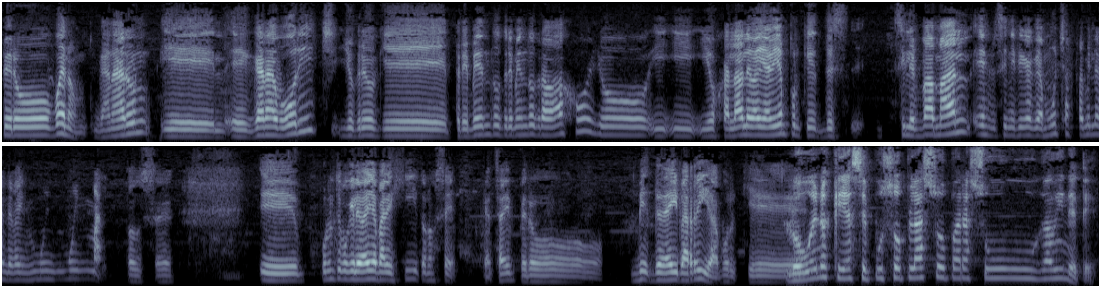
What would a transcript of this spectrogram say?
pero bueno, ganaron, eh, eh, gana Boric, yo creo que tremendo, tremendo trabajo, yo y, y, ojalá le vaya bien porque si les va mal, significa que a muchas familias le va muy, muy mal. Entonces, eh, por último, que le vaya parejito, no sé, ¿cachai? Pero de ahí para arriba, porque... Lo bueno es que ya se puso plazo para su gabinete.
